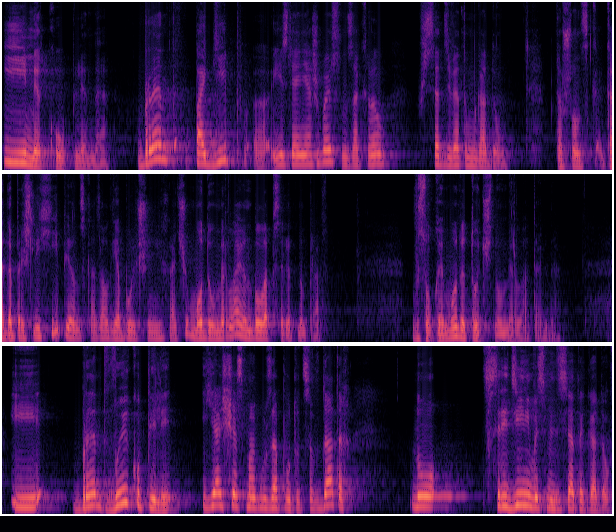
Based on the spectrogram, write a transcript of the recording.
имя куплено. Бренд погиб, э, если я не ошибаюсь, он закрыл в 69 году. Потому что он, когда пришли хиппи, он сказал, я больше не хочу. Мода умерла, и он был абсолютно прав. Высокая мода точно умерла тогда. И бренд выкупили. Я сейчас могу запутаться в датах, но в середине 80-х годов.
